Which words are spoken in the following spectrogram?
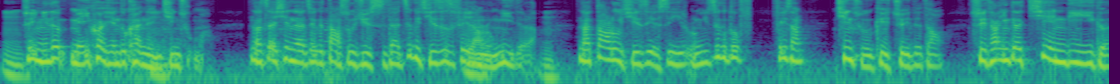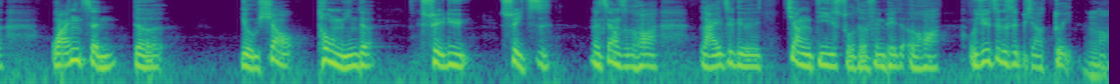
嗯，所以你的每一块钱都看得很清楚嘛。那在现在这个大数据时代，这个其实是非常容易的了。嗯，那大陆其实也是容易，这个都非常清楚可以追得到。所以它应该建立一个完整的、有效、透明的税率税制。那这样子的话，来这个降低所得分配的恶化，我觉得这个是比较对的啊。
